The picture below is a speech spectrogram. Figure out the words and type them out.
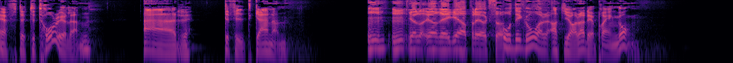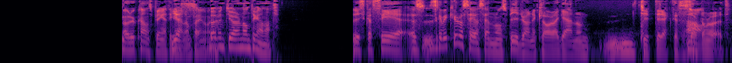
efter tutorialen är Defeat Ganon. Mm, mm, jag, jag reagerar på det också. Och det går att göra det på en gång. Ja, du kan springa till Ganon på en gång. Behöver inte göra någonting annat. Vi ska se, alltså, det ska bli kul att se om sen någon speedrunner klarar Ganon mm, typ direkt efter startområdet.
